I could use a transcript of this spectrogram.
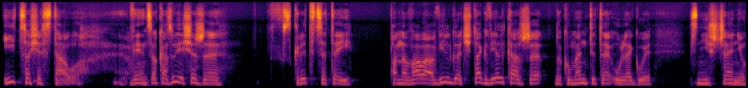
I co się stało? Więc okazuje się, że w skrytce tej panowała wilgoć tak wielka, że dokumenty te uległy zniszczeniu.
